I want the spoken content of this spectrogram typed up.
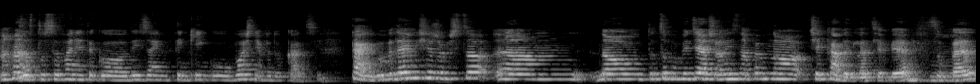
Aha. zastosowanie tego design thinkingu właśnie w edukacji. Tak, bo wydaje mi się, że wiesz co, em, no to co powiedziałaś, on jest na pewno ciekawy dla Ciebie, Mhm. super.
